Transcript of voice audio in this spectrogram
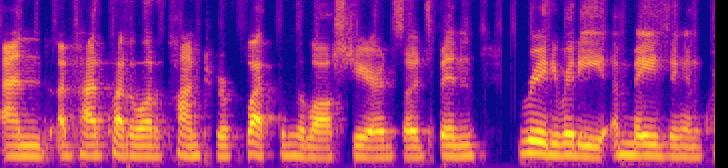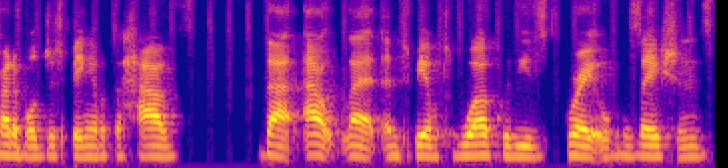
And I've had quite a lot of time to reflect in the last year. And so it's been really, really amazing and incredible just being able to have that outlet and to be able to work with these great organizations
